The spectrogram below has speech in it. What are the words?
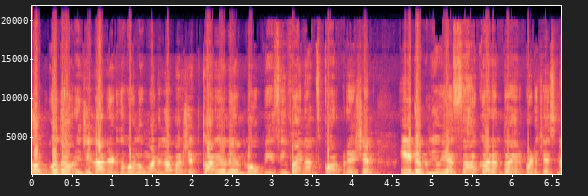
తూర్పుగోదావరి జిల్లా నిడదవోలు మండల పరిషత్ కార్యాలయంలో బీసీ ఫైనాన్స్ కార్పొరేషన్ ఏడబ్ల్యూఎస్ సహకారంతో ఏర్పాటు చేసిన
